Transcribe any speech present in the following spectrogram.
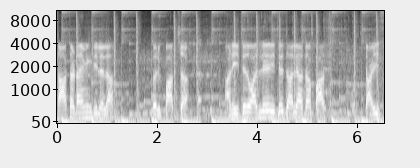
सहाचा टायमिंग दिलेला तरी पाचचा. आणि इथेच वाजले इथेच झाले आता पाच चाळीस.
